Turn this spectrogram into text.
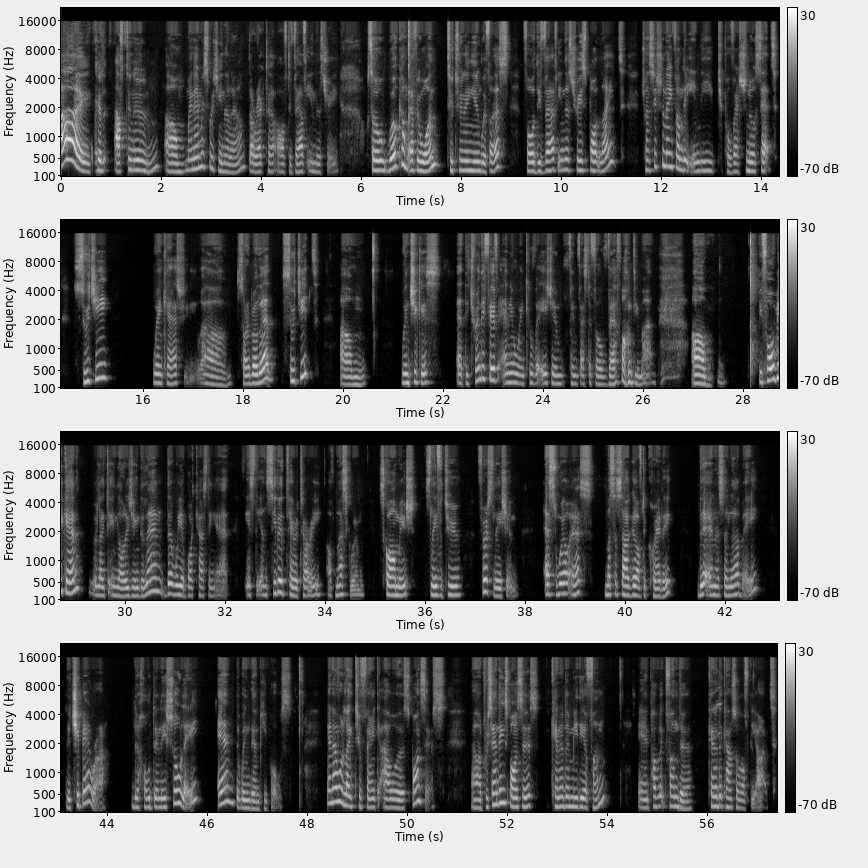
Hi, good afternoon. Um, my name is Regina Liang, Director of the VAFF industry. So welcome everyone to tuning in with us for the VAFF industry spotlight, transitioning from the indie to professional set. Suji Wenkash, uh, sorry about that, Sujit um, Wenchikis at the 25th Annual Vancouver Asian Film Festival VAFF on Demand. Um, before we begin, we'd like to acknowledge the land that we are broadcasting at is the unceded territory of Musqueam, Squamish, Tsleil-Waututh, First Nation, as well as Mississauga of the Credit, the Anishinaabe, the Chippewa, the Haudenosaunee, and the Wendat peoples. And I would like to thank our sponsors, uh, presenting sponsors, Canada Media Fund, and public funder, Canada Council of the Arts.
